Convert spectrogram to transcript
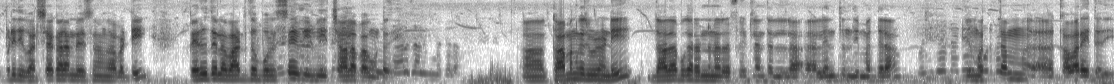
ఇప్పుడు ఇది వర్షాకాలంలో వేసినాం కాబట్టి పెరుగుదల వాటితో పోలిస్తే ఇవి చాలా బాగుంటుంది. కామన్గా చూడండి. దాదాపుగా రెండున్నర ఫీట్ల లెంత్ ఉంది మధ్యలో. ఇది మొత్తం కవర్ అవుతుంది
